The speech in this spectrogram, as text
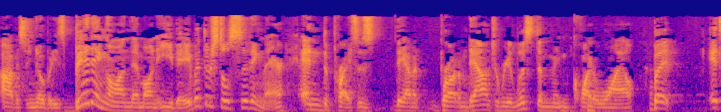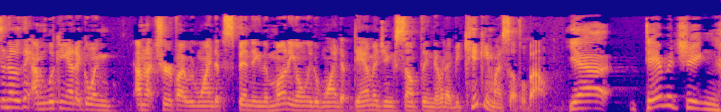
obviously nobody's bidding on them on eBay, but they're still sitting there and the prices, they haven't brought them down to relist them in quite a hmm. while. But it's another thing. I'm looking at it going, I'm not sure if I would wind up spending the money only to wind up damaging something that would I be kicking myself about. Yeah, damaging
